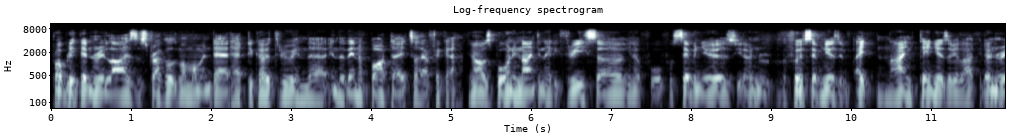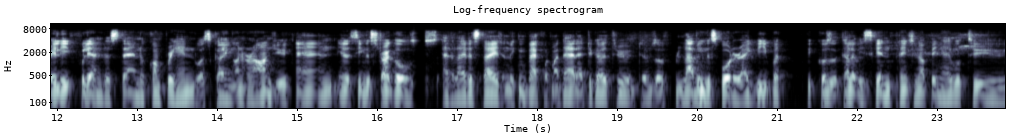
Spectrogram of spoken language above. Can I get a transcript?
probably didn't realize the struggles my mom and dad had to go through in the in the then apartheid South Africa. You know, I was born in 1983, so you know, for for seven years, you don't the first seven years of eight, nine, ten years of your life, you don't really fully understand or comprehend what's going on around you. And you know, seeing the struggles at a later stage and looking back what my dad had to go through in terms of loving the sport of rugby, but because of the color of his skin, potentially not being able to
